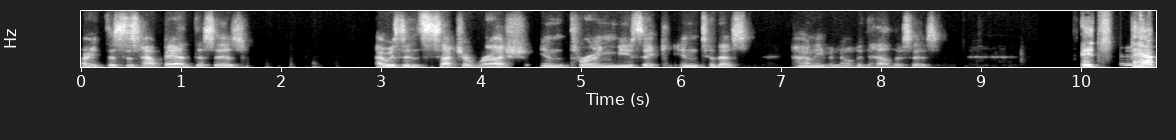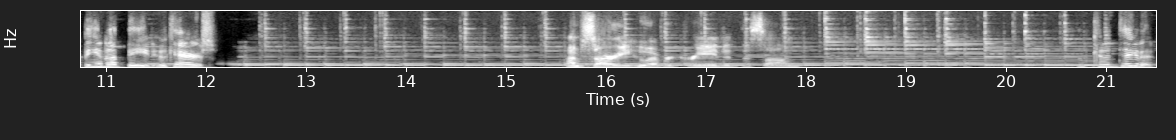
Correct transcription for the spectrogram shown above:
All right, this is how bad this is. I was in such a rush in throwing music into this. I don't even know who the hell this is. It's happy and upbeat. Who cares? I'm sorry, whoever created the song. I'm kind of digging it.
